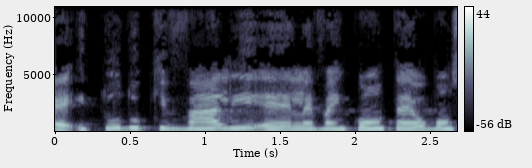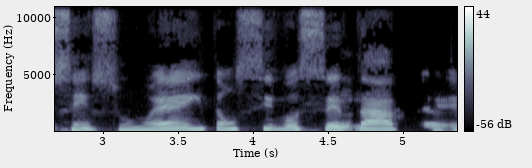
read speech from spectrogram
É, e tudo que vale é, levar em conta é o bom senso, não é? Então, se você tá, é,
